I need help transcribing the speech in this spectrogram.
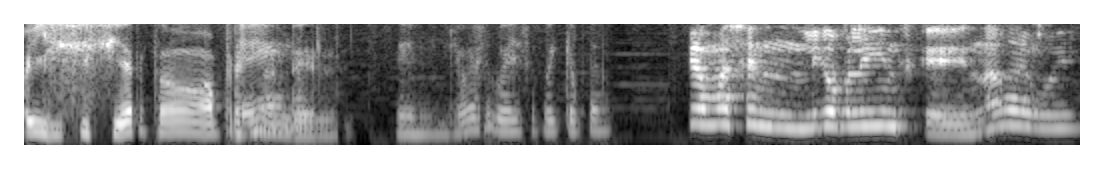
Oye, sí es cierto, aprendan ¿no? del... El Josh, güey, ese güey, qué pedo. ¿qué más en League of Legends que nada, güey?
